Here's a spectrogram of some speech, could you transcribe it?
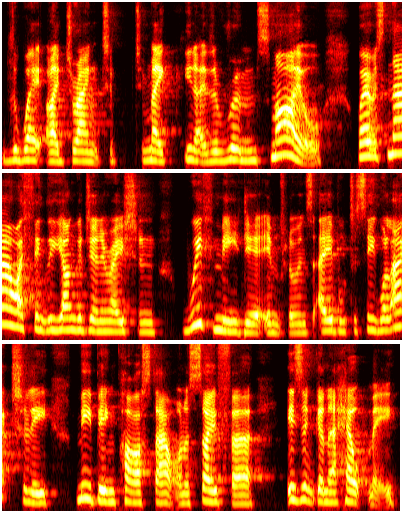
the way I drank to to make you know the room smile. Whereas now, I think the younger generation with media influence able to see, well, actually, me being passed out on a sofa isn't going to help me.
